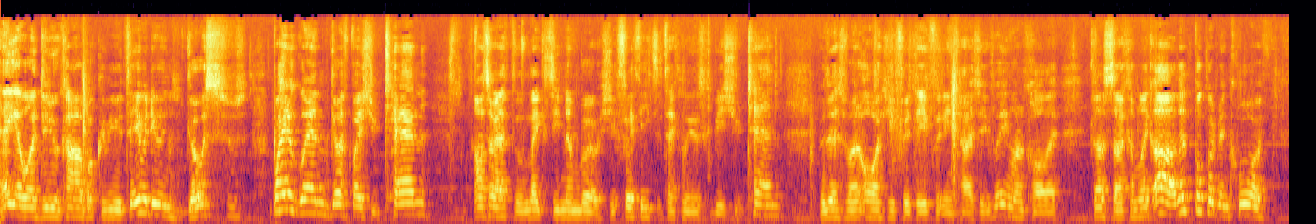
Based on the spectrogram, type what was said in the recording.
Hey, I want to do a comic book review. Today we're doing Ghost Spider-Gwen Ghost by issue 10. Also at the legacy number of issue 50, so technically this could be issue 10 for this one, or issue 50 for the entire series, whatever you want to call it. Kinda suck. I'm like, oh, this book would have been cool if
